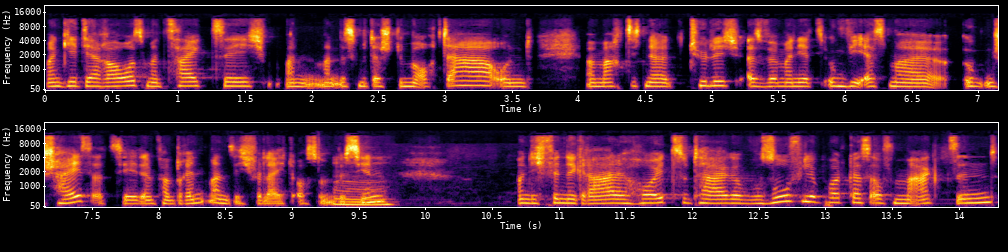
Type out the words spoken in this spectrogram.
man geht ja raus, man zeigt sich, man, man ist mit der Stimme auch da und man macht sich natürlich, also wenn man jetzt irgendwie erstmal irgendeinen Scheiß erzählt, dann verbrennt man sich vielleicht auch so ein bisschen. Mhm. Und ich finde gerade heutzutage, wo so viele Podcasts auf dem Markt sind,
